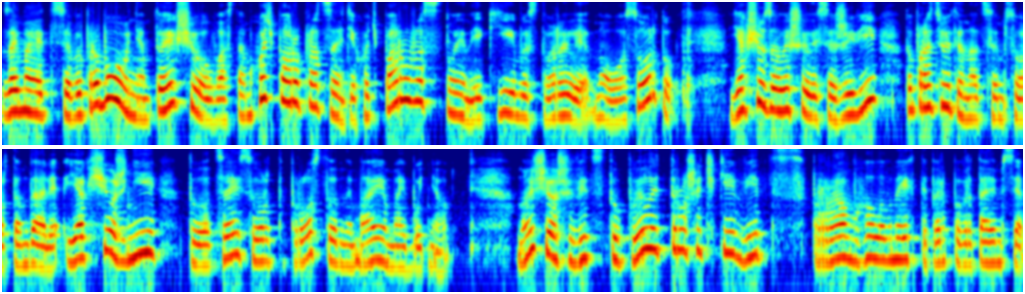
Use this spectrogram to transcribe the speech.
займаєтеся випробовуванням, то якщо у вас там хоч пару процентів, хоч пару рослин, які ви створили нового сорту, якщо залишилися живі, то працюйте над цим сортом далі. Якщо ж ні, то цей сорт просто не має майбутнього. Ну що ж, відступили трошечки від справ головних. Тепер повертаємося.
